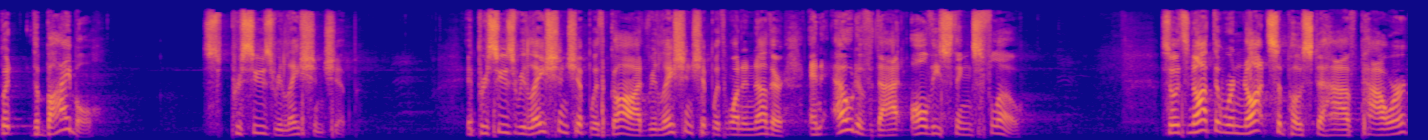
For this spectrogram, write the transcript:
But the Bible pursues relationship. It pursues relationship with God, relationship with one another, and out of that, all these things flow. So it's not that we're not supposed to have power,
